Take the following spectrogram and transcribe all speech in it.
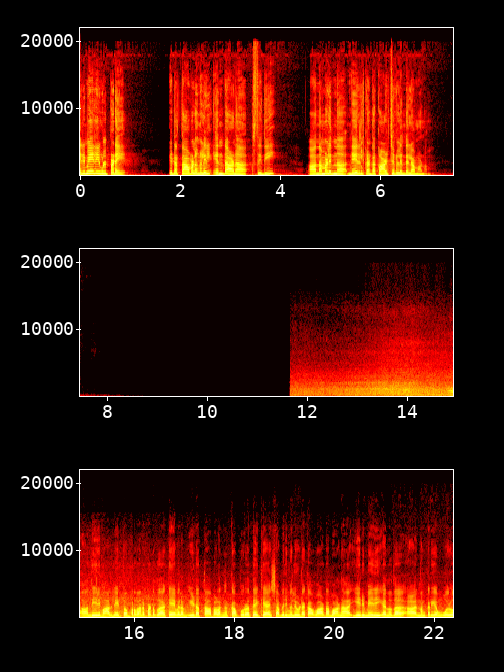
എരുമേലി ഉൾപ്പെടെ ഇടത്താവളങ്ങളിൽ എന്താണ് സ്ഥിതി? നമ്മളിന്ന് നേരിൽ കണ്ട കാഴ്ചകൾ എന്തെല്ലാമാണ്? നീലിമ അതിൽ ഏറ്റവും പ്രധാനപ്പെട്ടത് കേവലം ഇടത്താവളങ്ങൾക്കപ്പുറത്തേക്ക് ശബരിമലയുടെ കവാടമാണ് എരുമേലി എന്നത്. നമുക്കറിയാം ഓരോ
